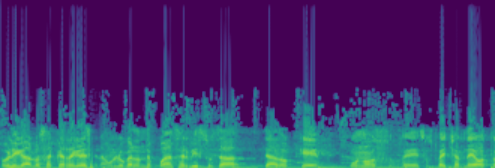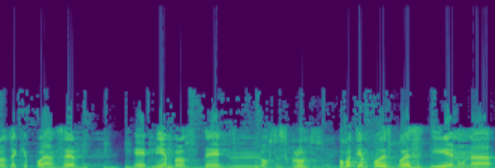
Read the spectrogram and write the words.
obligarlos a que regresen a un lugar donde puedan ser vistos, dado que unos sospechan de otros de que puedan ser miembros de los Skrulls. Poco tiempo después y en una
